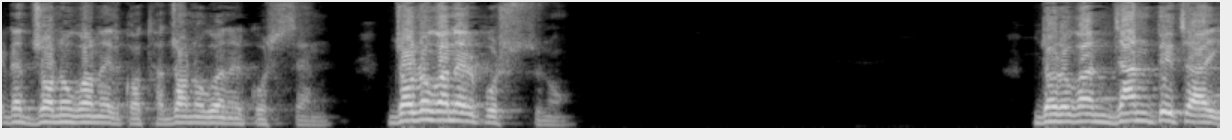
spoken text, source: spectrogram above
এটা জনগণের কথা, জনগণের কোশ্চেন জনগণের প্রশ্ন। জনগণ জানতে চাই,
